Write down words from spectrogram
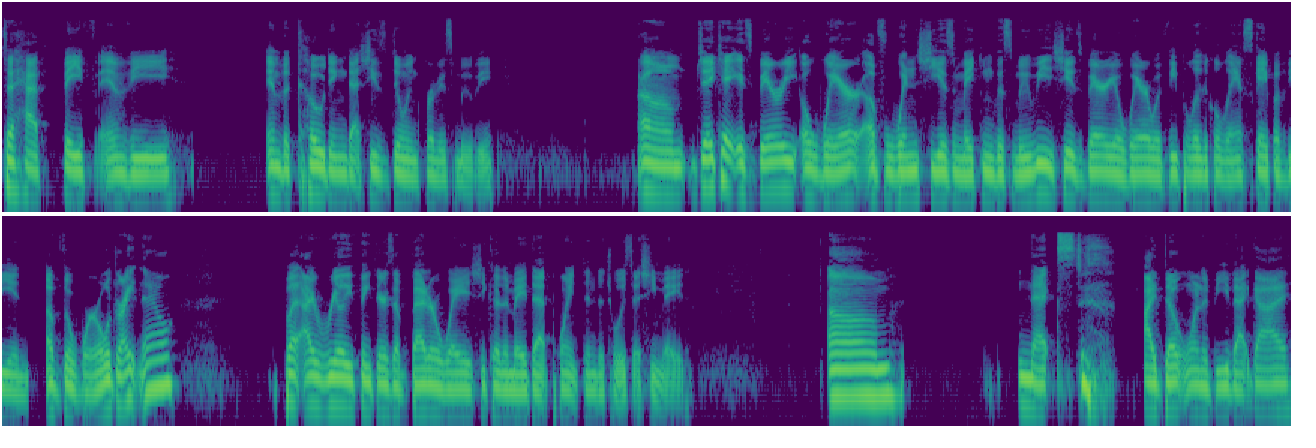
to have faith in the in the coding that she's doing for this movie. Um, JK is very aware of when she is making this movie. She is very aware with the political landscape of the of the world right now. But I really think there's a better way she could have made that point than the choice that she made. Um, next, I don't want to be that guy,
